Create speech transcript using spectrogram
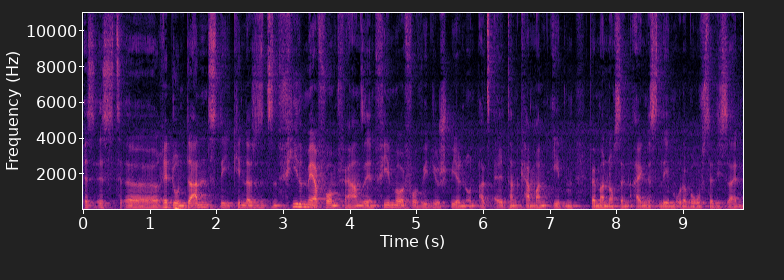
es ist äh, redundant, die Kinder sitzen viel mehr vorm Fernsehen, viel mehr vor Videospielen und als Eltern kann man eben, wenn man noch sein eigenes Leben oder berufstätig sein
